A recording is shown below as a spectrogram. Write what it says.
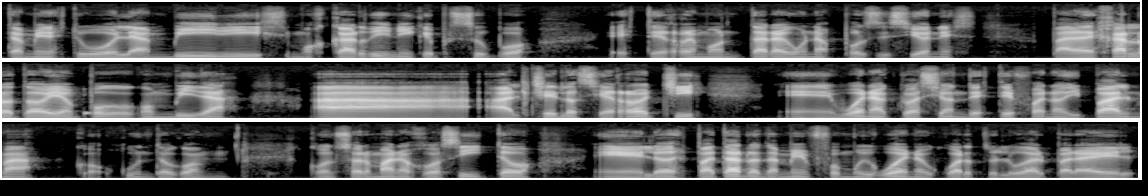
también estuvo Lambiris, Moscardini, que supo este, remontar algunas posiciones para dejarlo todavía un poco con vida al Chelo Sierrochi. buena actuación de Stefano Di Palma junto con, con su hermano Josito. Eh, lo de Spataro también fue muy bueno, cuarto lugar para él.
